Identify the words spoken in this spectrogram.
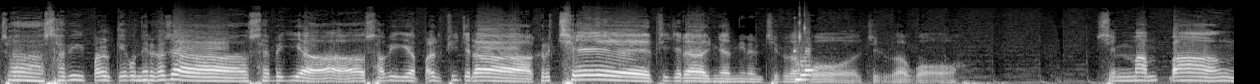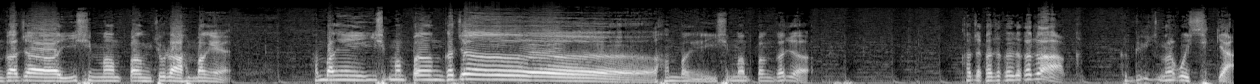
자, 사비 빨리 깨고 내려가자. 새벽이야. 사비야, 빨리 뒤져라. 그렇지. 뒤져라. 이제 니는 집에 가고, 집에 가고. 10만 빵 가자. 20만 빵 주라, 한 방에. 한 방에 20만 빵 가자! 한 방에 20만 빵 가자! 가자, 가자, 가자, 가자! 건드리지 말고, 이 새끼야!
